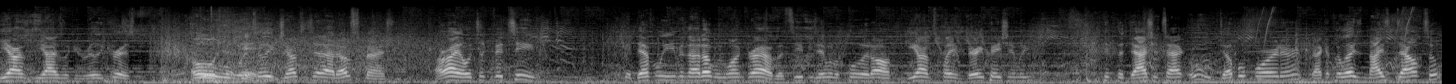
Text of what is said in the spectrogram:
Eon's DI is looking really crisp. Oh, Ooh, okay. until he jumps into that up smash. All right, only took 15. Can definitely even that up with one grab. Let's see if he's able to pull it off. Eon's playing very patiently. Hit the dash attack. Ooh, double forward air. Back at the ledge. Nice down tilt.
